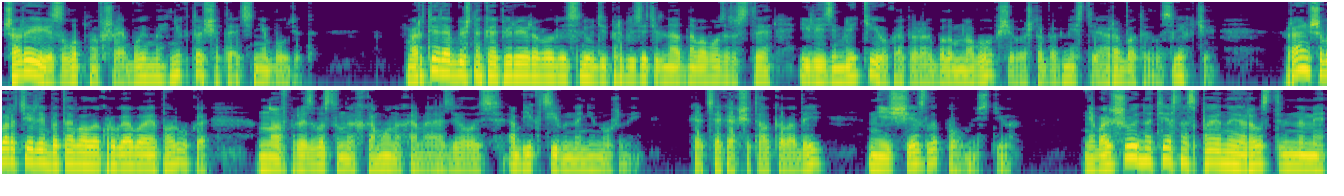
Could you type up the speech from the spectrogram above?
Шары из лопнувшей обоймы никто считать не будет. В артели обычно кооперировались люди приблизительно одного возраста или земляки, у которых было много общего, чтобы вместе работалось легче. Раньше в артели бытовала круговая порука, но в производственных коммунах она сделалась объективно ненужной. Хотя, как считал Каладей, не исчезла полностью. Небольшой, но тесно спаянный родственными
